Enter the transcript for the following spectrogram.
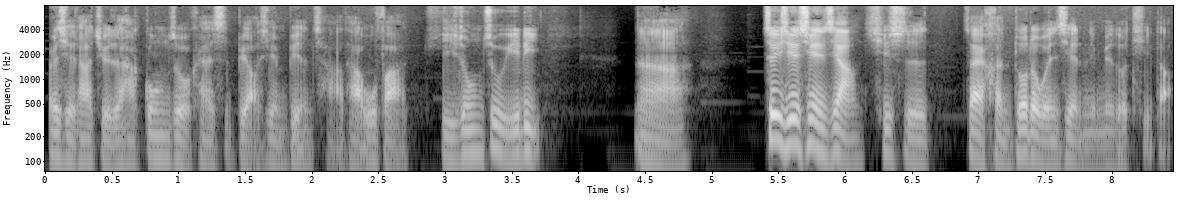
而且他觉得他工作开始表现变差，他无法集中注意力。那这些现象其实在很多的文献里面都提到。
